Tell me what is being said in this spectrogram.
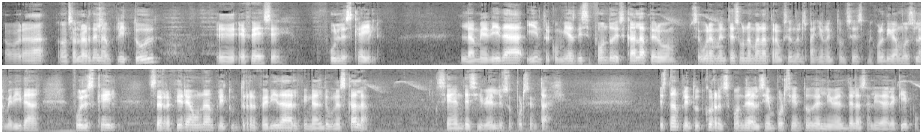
Ahora vamos a hablar de la amplitud eh, FS, Full Scale la medida y entre comillas dice fondo de escala, pero seguramente es una mala traducción del español, entonces mejor digamos la medida full scale se refiere a una amplitud referida al final de una escala, sea en decibeles o porcentaje. Esta amplitud corresponde al 100% del nivel de la salida del equipo.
